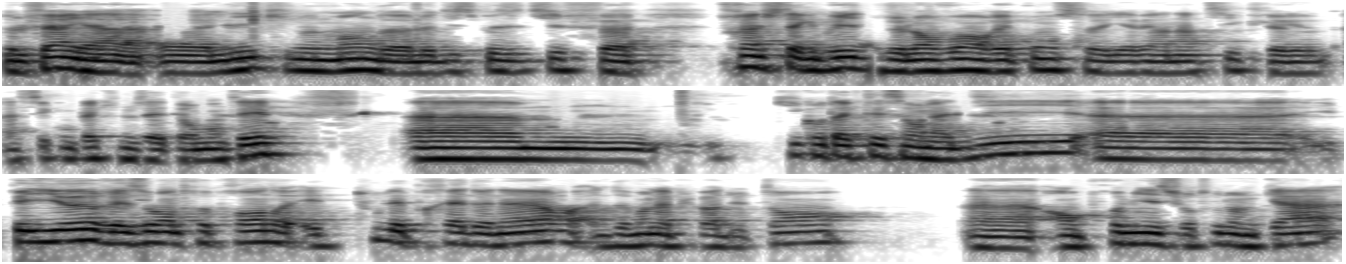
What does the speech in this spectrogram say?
de le faire. Il y a Lee qui nous demande le dispositif French Tech Bridge. Je l'envoie en réponse. Il y avait un article assez complet qui nous a été remonté. Euh, qui contacter, ça on l'a dit. Euh, PIE, réseau entreprendre et tous les prêts d'honneur demandent la plupart du temps, euh, en premier surtout dans le cas,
